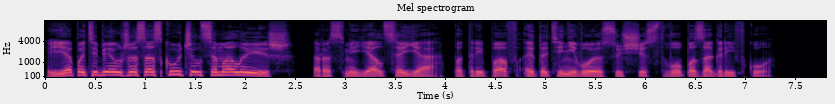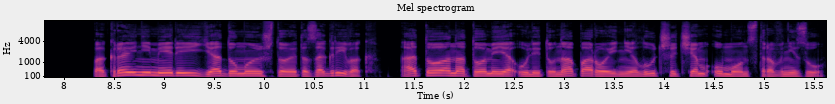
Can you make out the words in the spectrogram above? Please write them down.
«Я по тебе уже соскучился, малыш!» Рассмеялся я, потрепав это теневое существо по загривку. По крайней мере, я думаю, что это загривок, а то анатомия у летуна порой не лучше, чем у монстра внизу.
